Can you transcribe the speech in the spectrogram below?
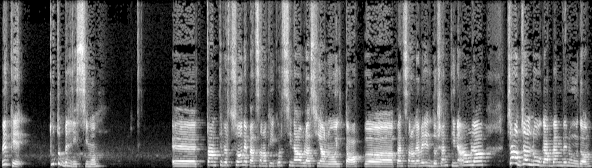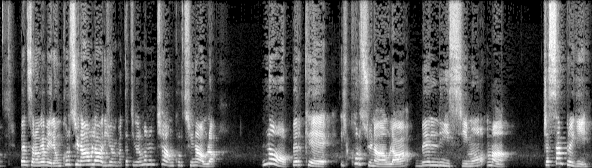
Perché tutto bellissimo, eh, tante persone pensano che i corsi in aula siano il top, pensano che avere il docente in aula. Ciao Gianluca, benvenuto. Pensano che avere un corso in aula, dicono, ma non c'è un corso in aula. No, perché il corso in aula, bellissimo, ma c'è sempre chi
